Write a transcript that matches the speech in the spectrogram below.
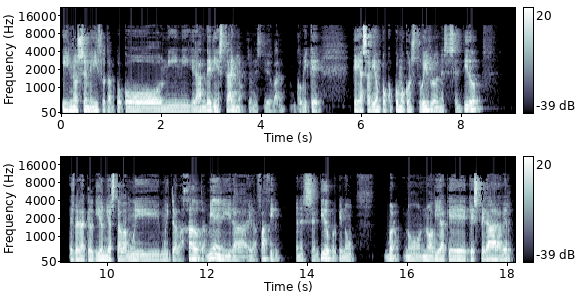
y no se me hizo tampoco ni, ni grande ni extraño. Un cómic que, que ya sabía un poco cómo construirlo en ese sentido. Es verdad que el guion ya estaba muy, muy trabajado también y era, era fácil en ese sentido porque no, bueno, no, no había que, que esperar a ver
